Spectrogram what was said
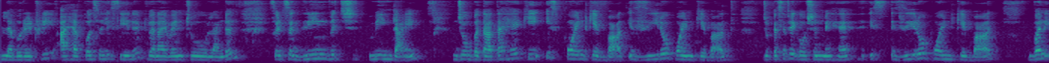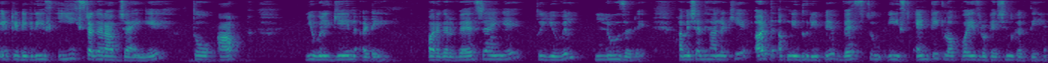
laboratory. I have personally seen it when i went to london. So, it's a green which mean time, जो बताता है कि इस पॉइंट के बाद, इस ज़ीरो पॉइंट के बाद जो पैसिफिक ओशन में है, इस ज़ीरो पॉइंट के बाद 180 डिग्रीज ईस्ट अगर आप जाएँगे तो आप you will gain a day और अगर वेस्ट जाएँगे तो you will lose a day हमेशा ध्यान रखिए, अर्थ अपनी धुरी पे west to east anti clockwise rotation करती है।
